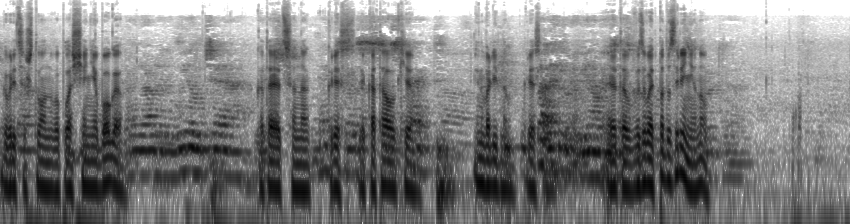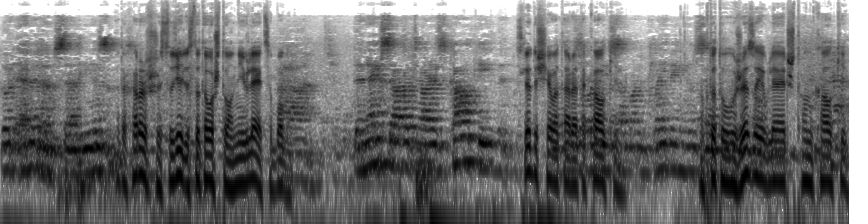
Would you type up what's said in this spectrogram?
Говорится, что он воплощение Бога, катается на кресле-каталке, инвалидном кресле. Это вызывает подозрение, но это хорошее свидетельство того, что он не является Богом. Следующий аватар — это Калки. Но кто-то уже заявляет, что он Калки.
